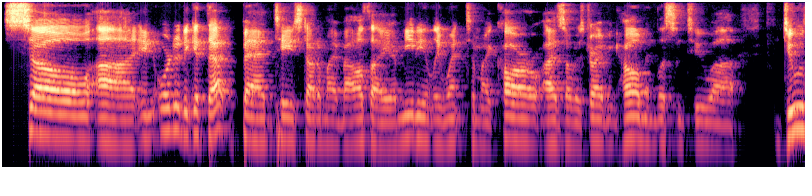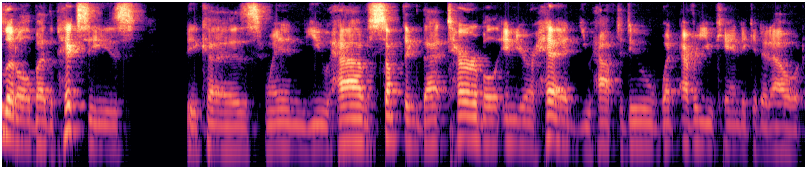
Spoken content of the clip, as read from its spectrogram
So, uh, in order to get that bad taste out of my mouth, I immediately went to my car as I was driving home and listened to uh, "Doolittle" by the Pixies. Because when you have something that terrible in your head, you have to do whatever you can to get it out.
